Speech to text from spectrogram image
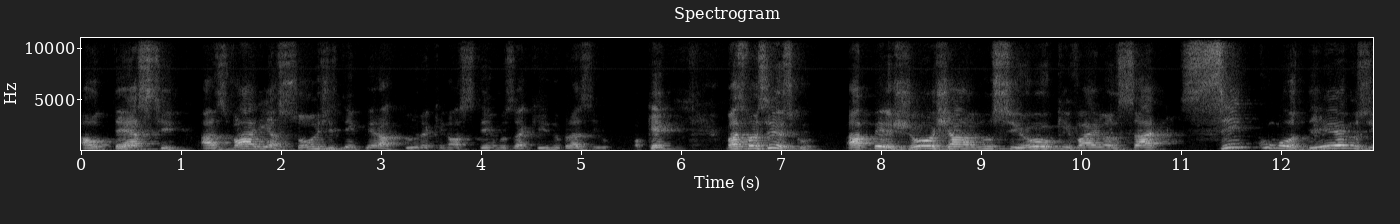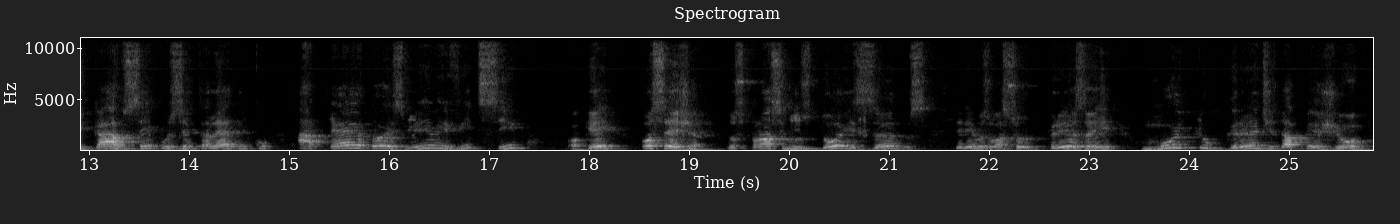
ao teste, as variações de temperatura que nós temos aqui no Brasil, ok? Mas, Francisco, a Peugeot já anunciou que vai lançar cinco modelos de carro 100% elétrico até 2025, ok? Ou seja, nos próximos dois anos teremos uma surpresa aí muito grande da Peugeot,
